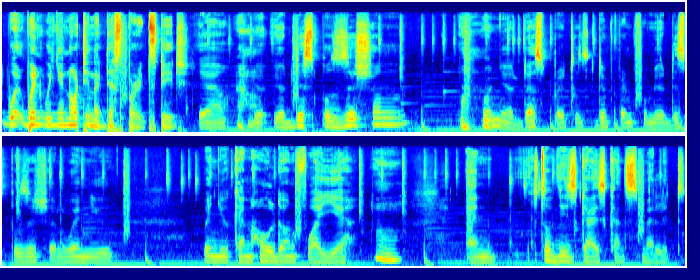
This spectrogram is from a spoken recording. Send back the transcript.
when when, when you're not in a desperate stage. yeah Uh-huh. your, your disposition when you're desperate is different from your disposition when you when you can hold on for a year Mm. and most of these guys can smell it.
